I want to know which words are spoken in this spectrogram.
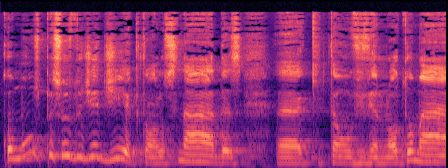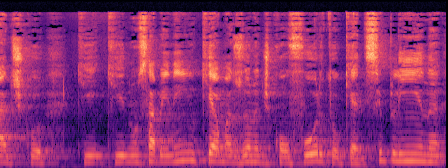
Comuns pessoas do dia a dia, que estão alucinadas, uh, que estão vivendo no automático, que, que não sabem nem o que é uma zona de conforto ou o que é disciplina.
